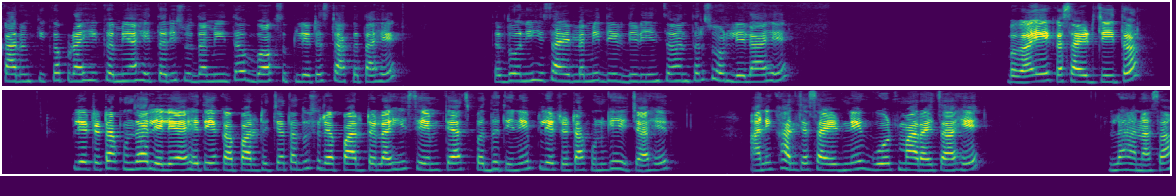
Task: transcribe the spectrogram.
कारण की कपडाही कमी आहे तरीसुद्धा मी इथं बॉक्स प्लेटच टाकत आहे. तर दोन्हीही साईडला मी दीड दीड इंच अंतर सोडलेलं आहे. बघा एका साईडचे इथं प्लेट टाकून झालेले आहेत. एका पार्टच्या आता दुसऱ्या पार्टलाही सेम त्याच पद्धतीने प्लेट टाकून घ्यायच्या आहेत. आणि खालच्या साईडने गोट मारायचा आहे. लहान असा.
